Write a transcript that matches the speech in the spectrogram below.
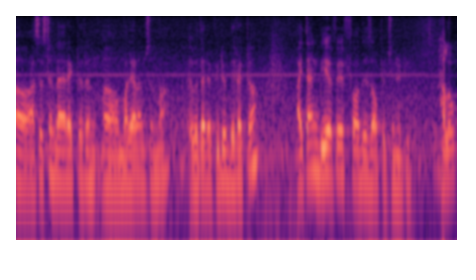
uh, assistant director in uh, Malayalam cinema with a reputed director. I thank BFA for this opportunity. Hello,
